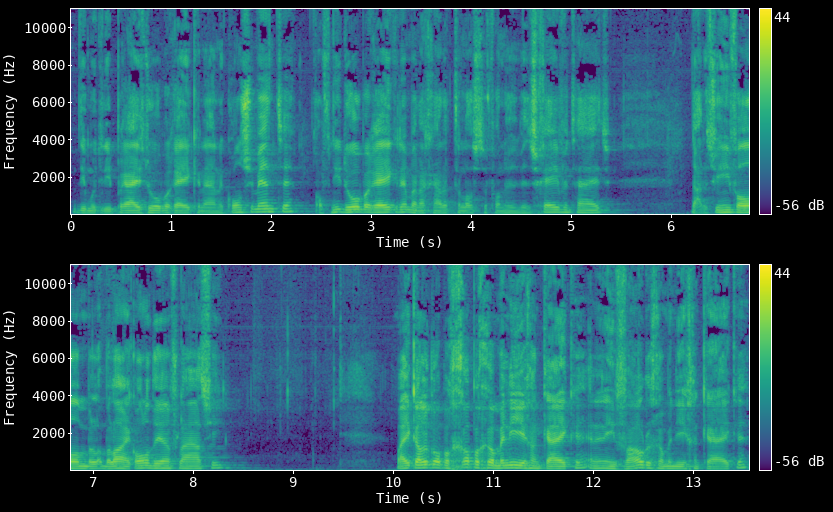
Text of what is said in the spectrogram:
Die moeten die prijs doorberekenen aan de consumenten. Of niet doorberekenen, maar dan gaat het ten laste van hun winstgevendheid. Nou, dat is in ieder geval een belangrijk onderdeel inflatie. Maar je kan ook op een grappige manier gaan kijken en een eenvoudige manier gaan kijken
